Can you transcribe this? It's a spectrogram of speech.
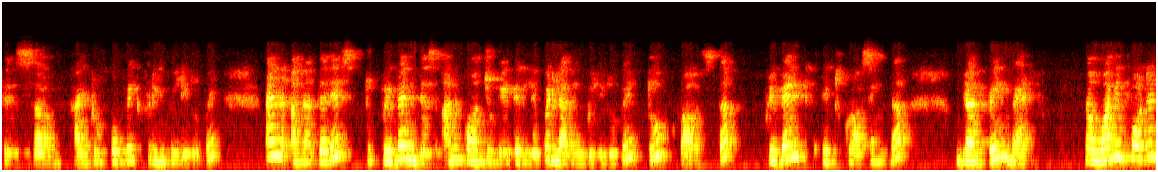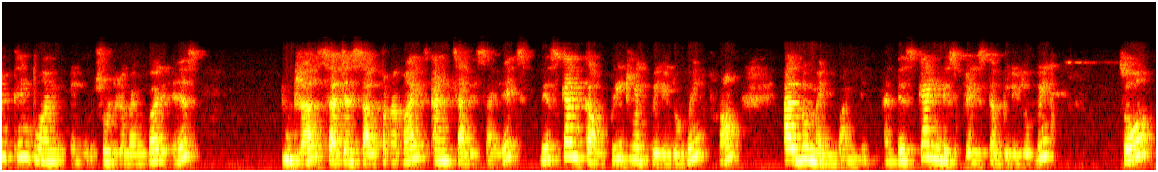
this um, hydrophobic free bilirubin, and another is to prevent this unconjugated lipid-loving bilirubin to cross the prevent it crossing the blood-brain barrier. Now, one important thing one should remember is drugs such as sulfonamides and salicylates, this can compete with bilirubin from albumin binding and this can displace the bilirubin. So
